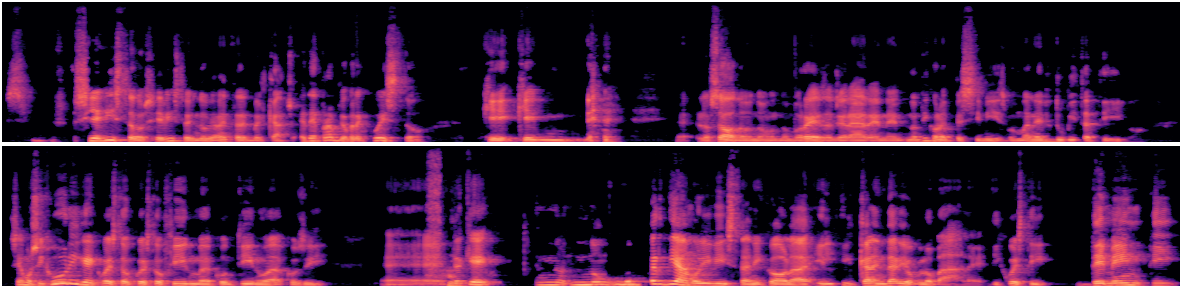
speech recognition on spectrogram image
si, è visto, si, è visto, indubbiamente del bel calcio ed è proprio per questo che, che lo so, non, non, non vorrei esagerare, nel, non dico nel pessimismo, ma nel dubitativo. Siamo sicuri che questo, questo film continua così? Eh, perché non, non, perdiamo di vista, Nicola, il, il, calendario globale di questi dementi,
